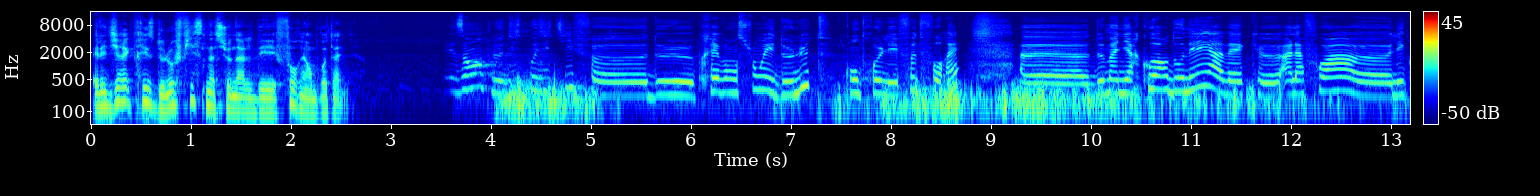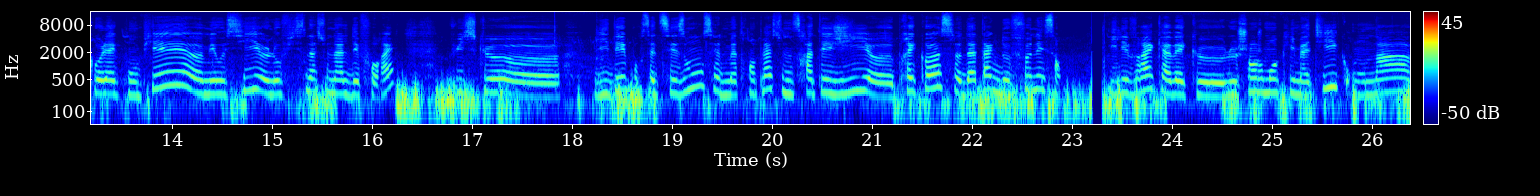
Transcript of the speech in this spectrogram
Elle est directrice de l'Office national des forêts en Bretagne. présente le dispositif euh, de prévention et de lutte contre les feux de forêt euh, de manière coordonnée avec euh, à la fois les collègues pompiers mais aussi l'Office national des forêts puisque l'idée pour cette saison c'est de mettre en place une stratégie précoce d'attaque de feux naissants. Il est vrai qu'avec le changement climatique, on a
